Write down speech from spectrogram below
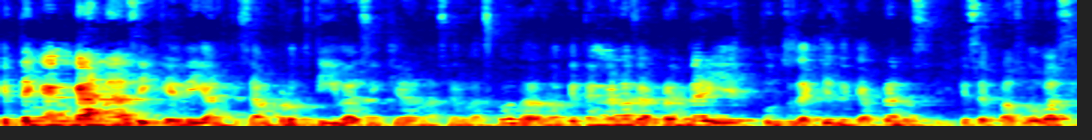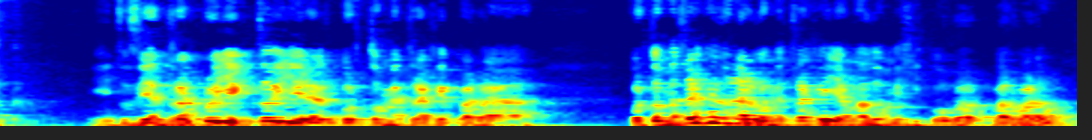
que tengan ganas y que digan que sean productivas y quieran hacer las cosas, ¿no? Que tengan ganas de aprender y el punto de aquí es de que aprendas y que sepas lo básico. Y entonces ya entró al proyecto y era el cortometraje para... Cortometraje de un largometraje llamado México Bárbaro,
